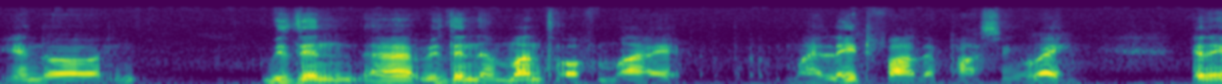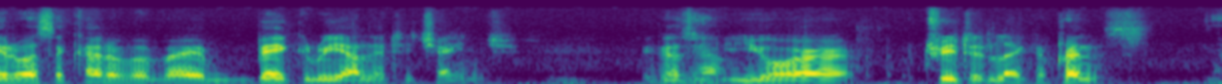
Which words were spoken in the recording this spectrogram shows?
you know, within uh, within a month of my my late father passing away, and it was a kind of a very big reality change, because Yeah. you're treated like a prince, Yeah.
